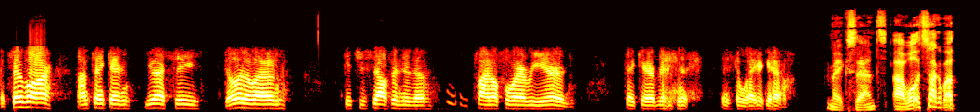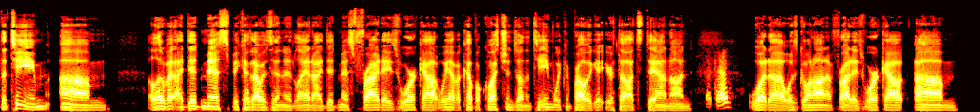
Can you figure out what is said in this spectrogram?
but so far I'm thinking USC go it alone get yourself into the Final Four every year and take care of business is the way to go. Makes sense. Uh, well, let's talk about the team um, a little bit. I did miss because I was in Atlanta. I did miss Friday's workout. We have a couple questions on the team. We can probably get your thoughts, down on okay. what uh, was going on in Friday's workout. Um,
